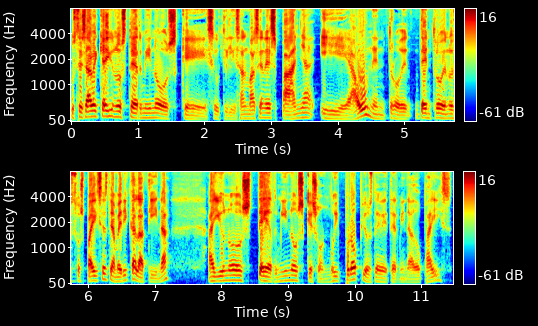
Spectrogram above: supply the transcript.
usted sabe que hay unos términos que se utilizan más en España y aún dentro de, nuestros países de América Latina, hay unos términos que son muy propios de determinado país.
